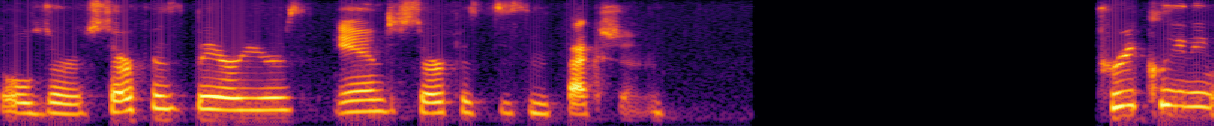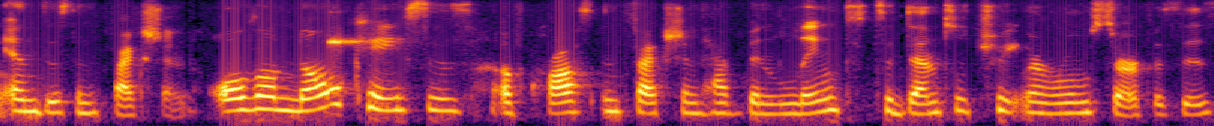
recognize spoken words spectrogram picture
Those are surface barriers and surface disinfection. Pre-cleaning and disinfection. Although no cases of cross-infection have been linked to dental treatment room surfaces,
